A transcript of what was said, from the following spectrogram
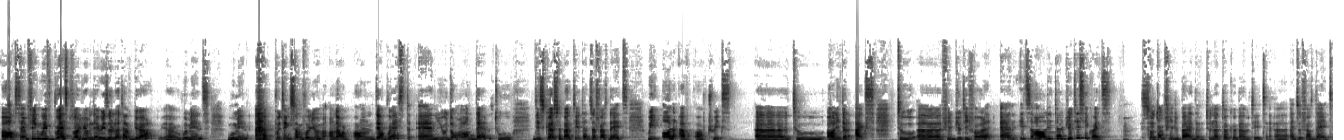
Oh, same thing with breast volume. There is a lot of girl, uh, women, putting some volume on our, on their breast and you don't want them to discuss about it at the first date. We all have our tricks, uh, to our little hacks to, uh, feel beautiful and it's our little beauty secrets. So don't feel bad to not talk about it uh, at the first date.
